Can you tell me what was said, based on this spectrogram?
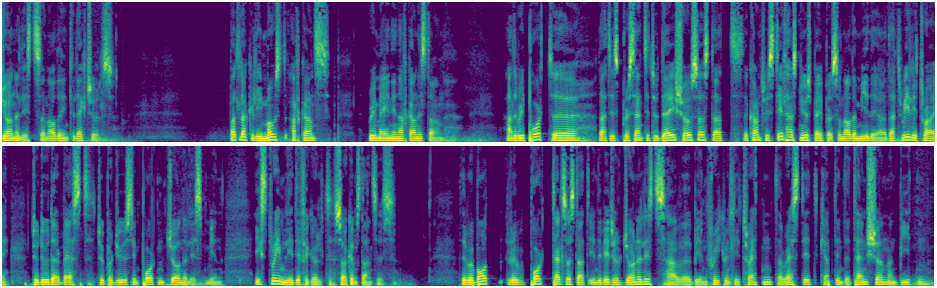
journalists and other intellectuals. But luckily, most Afghans remain in Afghanistan. And the report uh, that is presented today shows us that the country still has newspapers and other media that really try to do their best to produce important journalism in extremely difficult circumstances. The report tells us that individual journalists have uh, been frequently threatened, arrested, kept in detention, and beaten,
